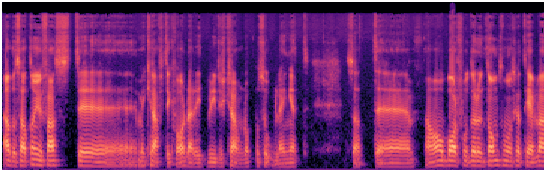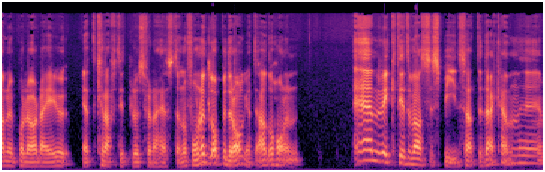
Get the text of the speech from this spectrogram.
ja, då satt hon ju fast eh, med krafter kvar där i ett British Crown-lopp på Solänget. Så att eh, ja, barfota runt om som hon ska tävla nu på lördag är ju ett kraftigt plus för den här hästen. Och får hon ett lopp i draget, ja då har hon en riktigt vass speed så att det där kan, eh,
